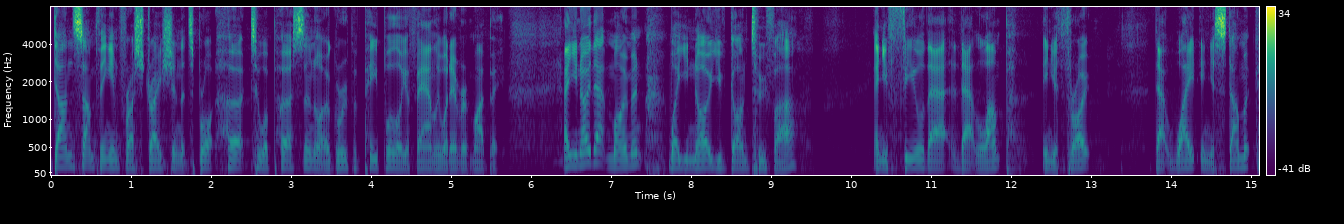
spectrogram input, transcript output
done something in frustration that's brought hurt to a person or a group of people or your family, whatever it might be. And you know that moment where you know you've gone too far and you feel that, that lump in your throat, that weight in your stomach,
